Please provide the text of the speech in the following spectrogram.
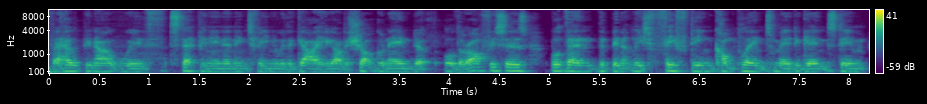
for helping out with stepping in and intervening with a guy who had a shotgun aimed at other officers. But then there've been at least 15 complaints made against him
